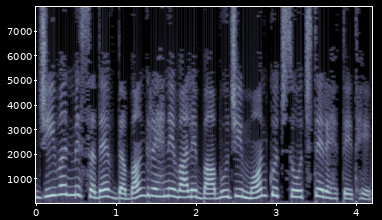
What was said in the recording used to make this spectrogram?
जीवन में सदैव दबंग रहने वाले बाबूजी मौन कुछ सोचते रहते थे।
